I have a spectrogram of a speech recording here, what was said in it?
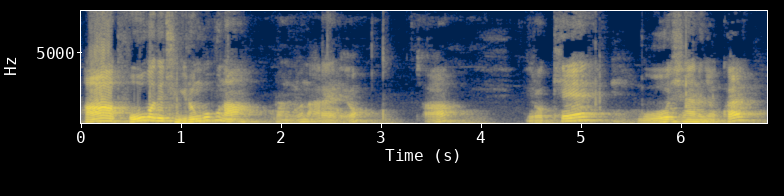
아 보어가 대충 이런 거구나 라는 건 알아야 돼요. 자 이렇게 무엇이 하는 역할?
